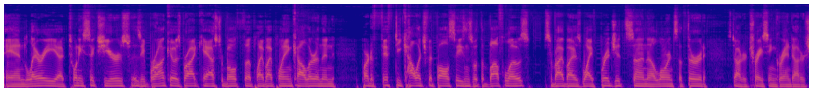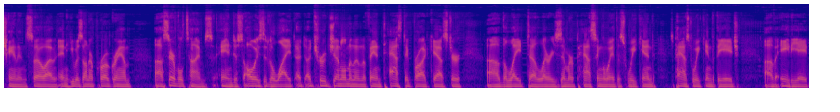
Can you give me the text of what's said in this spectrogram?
and Larry, uh, 26 years as a Broncos broadcaster, both uh, play-by-play and color, and then part of 50 college football seasons with the Buffaloes. Survived by his wife Bridget, son uh, Lawrence III, his daughter Tracy, and granddaughter Shannon. So, uh, and he was on our program uh, several times, and just always a delight, a, a true gentleman and a fantastic broadcaster. Uh, the late uh, Larry Zimmer passing away this weekend, this past weekend at the age of 88.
